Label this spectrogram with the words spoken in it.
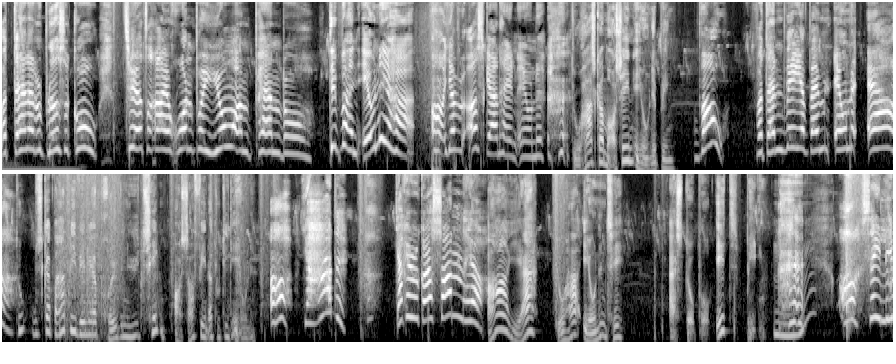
Hvordan er du blevet så god til at dreje rundt på jorden, Pando? Det er bare en evne, jeg har. Og jeg vil også gerne have en evne. Du har skam også en evne, Bing. Wow! Hvordan ved jeg, hvad min evne er? Du skal bare blive ved med at prøve nye ting, og så finder du din evne. Åh, oh, jeg har det! Jeg kan jo gøre sådan her. Ah ja, du har evnen til at stå på et ben. Åh, oh, se lige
